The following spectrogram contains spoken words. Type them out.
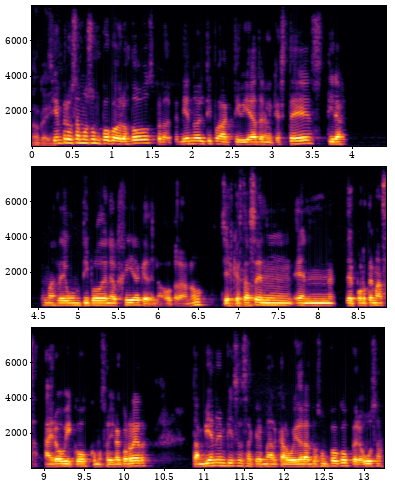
Ok. Siempre usamos un poco de los dos, pero dependiendo del tipo de actividad en el que estés, tiras más de un tipo de energía que de la otra, ¿no? Si es que estás en, en deporte más aeróbico, como salir a correr, también empiezas a quemar carbohidratos un poco, pero usas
